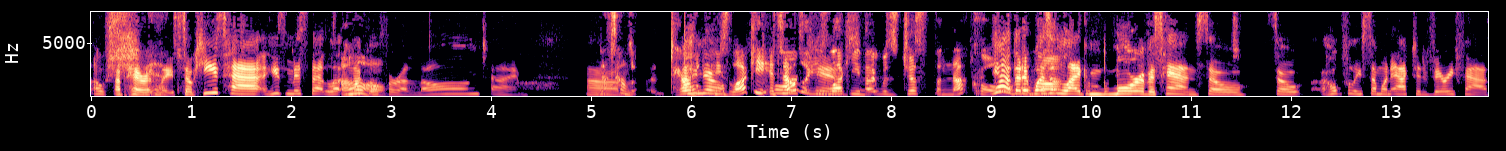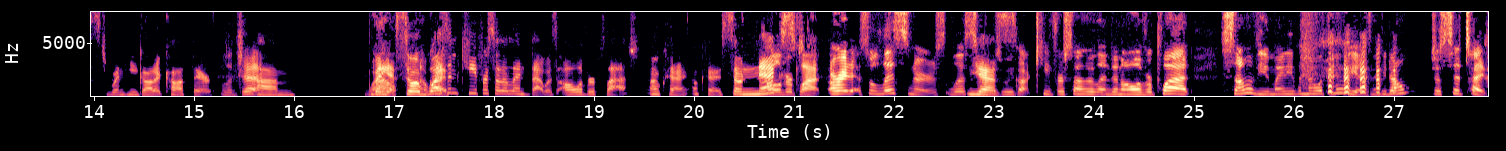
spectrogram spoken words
oh, Apparently, shit. so he's had he's missed that knuckle Oh. for a long time. That Um, sounds terrible. know. He's lucky. It Poor sounds like he's lucky that it was just the knuckle. yeah, that it wasn't not- like more of his hand. So so hopefully someone acted very fast when he got it caught there. legit. Um, Wow. But yeah, so it Okay. wasn't Kiefer Sutherland. That was Oliver Platt. Okay, okay. So next, Oliver Platt. All right, so listeners, listeners, Yes. we've got Kiefer Sutherland and Oliver Platt. Some of you might even know what the movie is. If you don't, just sit tight.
